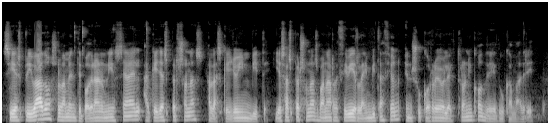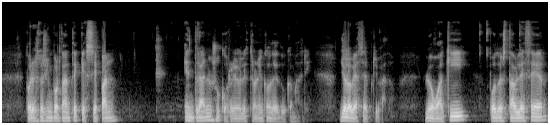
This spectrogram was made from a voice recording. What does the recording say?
Si es privado, solamente podrán unirse a él aquellas personas a las que yo invite y esas personas van a recibir la invitación en su correo electrónico de Educamadrid. Por esto es importante que sepan entrar en su correo electrónico de Educamadrid. Yo lo voy a hacer privado. Luego aquí puedo establecer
